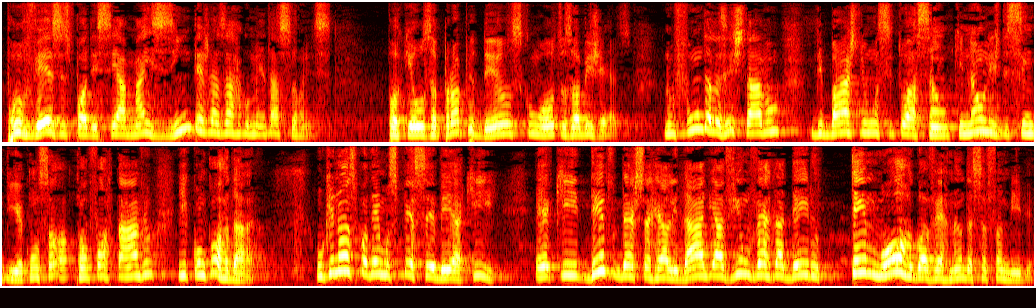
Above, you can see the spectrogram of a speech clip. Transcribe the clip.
Por vezes pode ser a mais ímpia das argumentações, porque usa próprio Deus com outros objetos. No fundo, elas estavam debaixo de uma situação que não lhes sentia confortável e concordaram. O que nós podemos perceber aqui é que, dentro desta realidade, havia um verdadeiro temor governando essa família.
